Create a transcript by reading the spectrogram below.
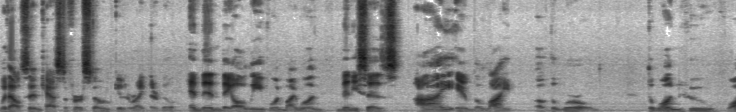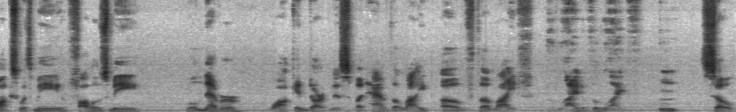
without sin cast the first stone get it right there bill and then they all leave one by one then he says i am the light of the world the one who walks with me follows me will never walk in darkness but have the light of the life The light of the life. Mm, so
